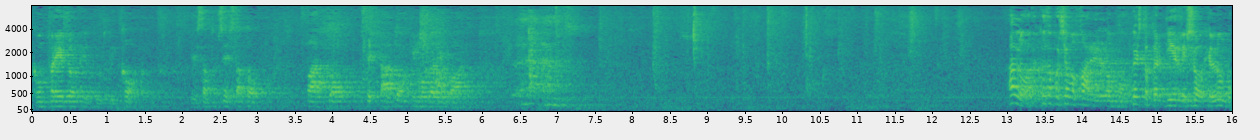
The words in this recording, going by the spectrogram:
compreso il punto di incontro, che è stato, è stato fatto, settato in modo adeguato. Allora, cosa possiamo fare nell'ombo? Questo per dirvi solo che l'ombo,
